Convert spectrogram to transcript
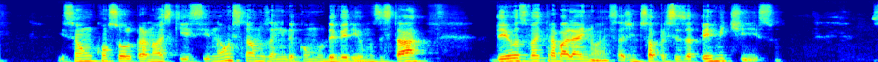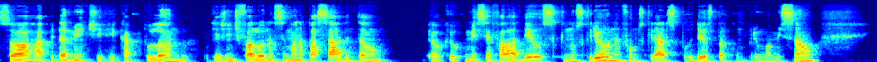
isso é um consolo para nós que se não estamos ainda como deveríamos estar, Deus vai trabalhar em nós. A gente só precisa permitir isso. Só rapidamente recapitulando o que a gente falou na semana passada, então, é o que eu comecei a falar, Deus que nos criou, né? Fomos criados por Deus para cumprir uma missão,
